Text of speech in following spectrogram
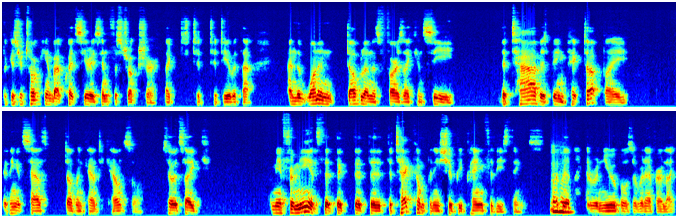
because you're talking about quite serious infrastructure like to, to deal with that and the one in dublin as far as i can see the tab is being picked up by i think it's south dublin county council so it's like i mean for me it's that the, the, the, the, tech companies should be paying for these things mm-hmm. a bit like the renewables or whatever like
